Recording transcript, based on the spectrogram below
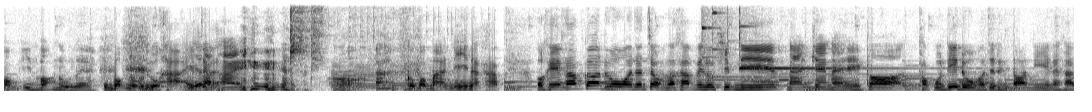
บอกอินบ็อกหนูเลยเป็นบล็อกหนูหนูขายเดี๋ยวใช่จัดไหมให้ อ๋ออะก็ประมาณนี้นะครับ โอเคครับ ก็ดูมาจนจบแล้วครับ ไม่รู้คลิปนี้นานแค่ไหนก็ขอบคุณที่ดูมาจนถึงตอนนี้นะครับ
